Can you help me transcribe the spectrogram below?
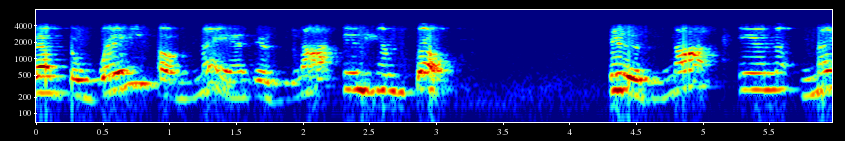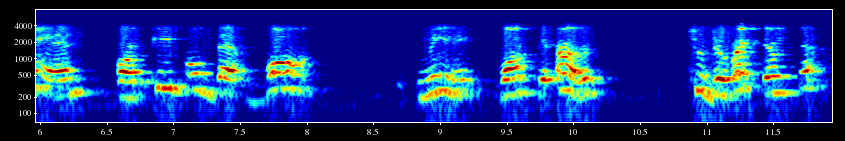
that the way of man is not in himself. It is not in man or people that walk, meaning walk the earth, to direct their steps.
